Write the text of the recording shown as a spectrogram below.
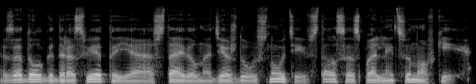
Задолго до рассвета я оставил надежду уснуть и встал со спальной циновки —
